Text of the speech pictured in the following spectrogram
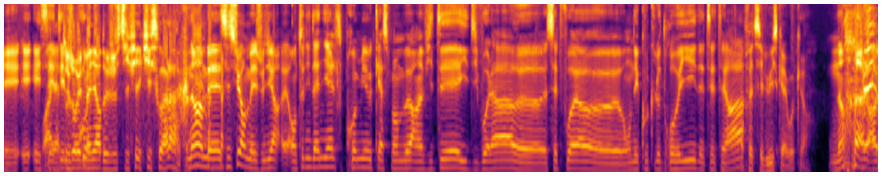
Et, et, et ouais, a il y a été toujours une manière de justifier qu'il soit là. quoi. Non, mais c'est sûr, mais je veux dire, Anthony Daniels, premier cast member invité, il dit voilà, euh, cette fois euh, on écoute le droïde, etc. En fait, c'est lui Skywalker. Non, alors,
